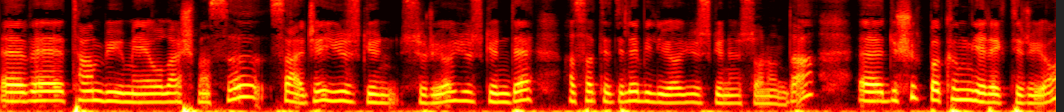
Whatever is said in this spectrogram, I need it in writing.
e, ve tam büyümeye ulaşması sadece 100 gün sürüyor. 100 günde hasat edilebiliyor 100 günün sonunda. E, düşük bakım gerektiriyor.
